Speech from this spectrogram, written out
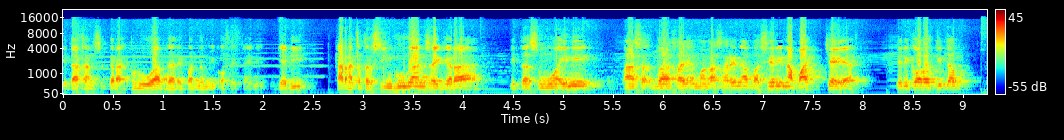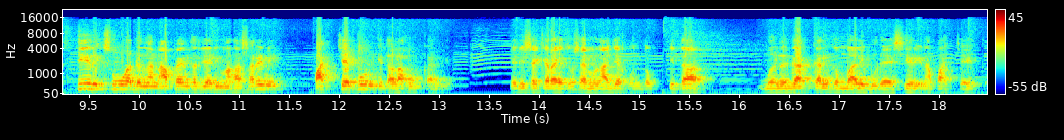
kita akan segera keluar dari pandemi COVID-19. Jadi karena ketersinggungan, saya kira kita semua ini bahasa, bahasanya Makassar ini apa? Sirik napace ya. Jadi kalau kita sirik semua dengan apa yang terjadi di Makassar ini, pace pun kita lakukan. Gitu. Jadi saya kira itu saya mengajak untuk kita menegakkan kembali budaya sirik napace itu.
